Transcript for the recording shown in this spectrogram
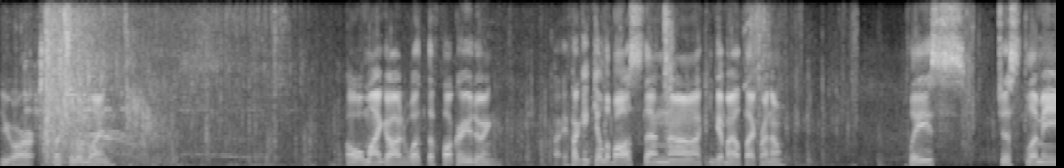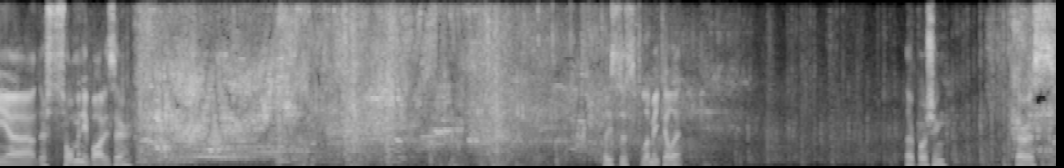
You are literally blind. Oh my god, what the fuck are you doing? If I can kill the boss, then uh, I can get my health back right now. Please, just let me... Uh, there's so many bodies there. Please just let me kill it. They're pushing. There is.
